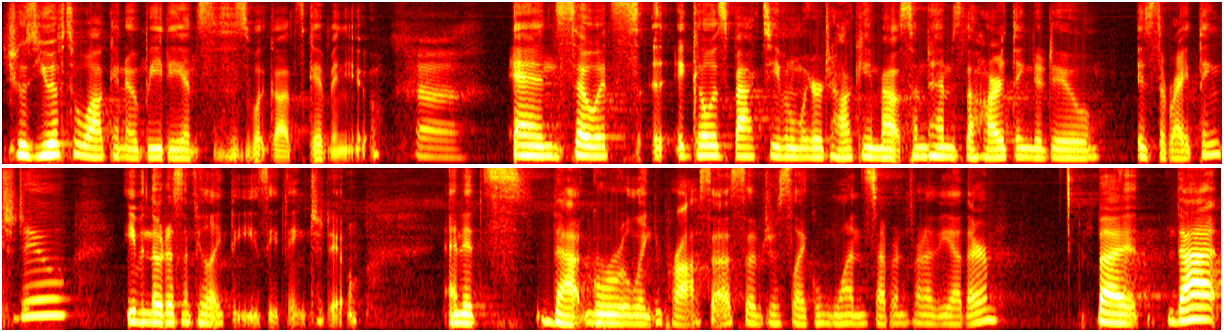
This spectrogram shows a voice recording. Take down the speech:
she goes, you have to walk in obedience. This is what God's given you. And so it's it goes back to even what we were talking about. Sometimes the hard thing to do is the right thing to do, even though it doesn't feel like the easy thing to do. And it's that grueling process of just like one step in front of the other. But that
